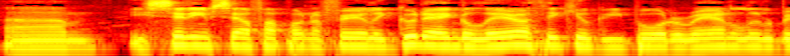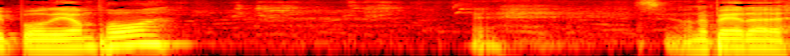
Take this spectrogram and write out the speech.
Um, he's set himself up on a fairly good angle there. I think he'll be brought around a little bit by the umpire. On about a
